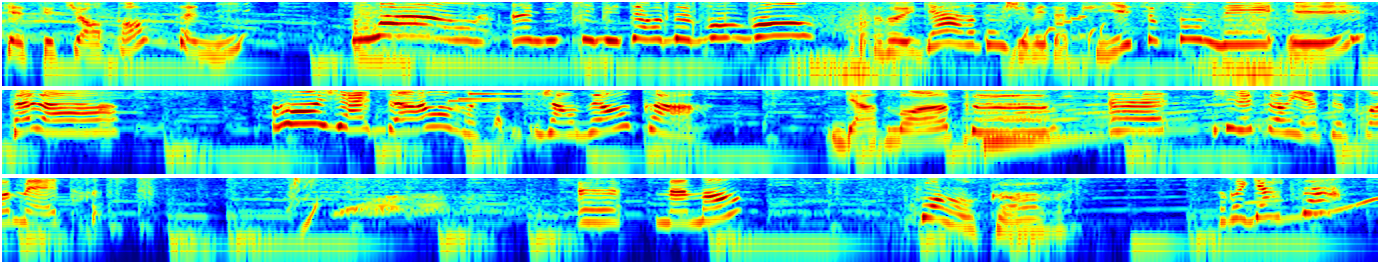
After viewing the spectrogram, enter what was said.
Qu'est-ce que tu en penses, Sunny Waouh Un distributeur de bonbons Regarde, je vais appuyer sur son nez et tada! Oh, j'adore! J'en veux encore! Garde-moi un peu. Euh, je ne peux rien te promettre. Euh, maman? Quoi encore? Regarde ça!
